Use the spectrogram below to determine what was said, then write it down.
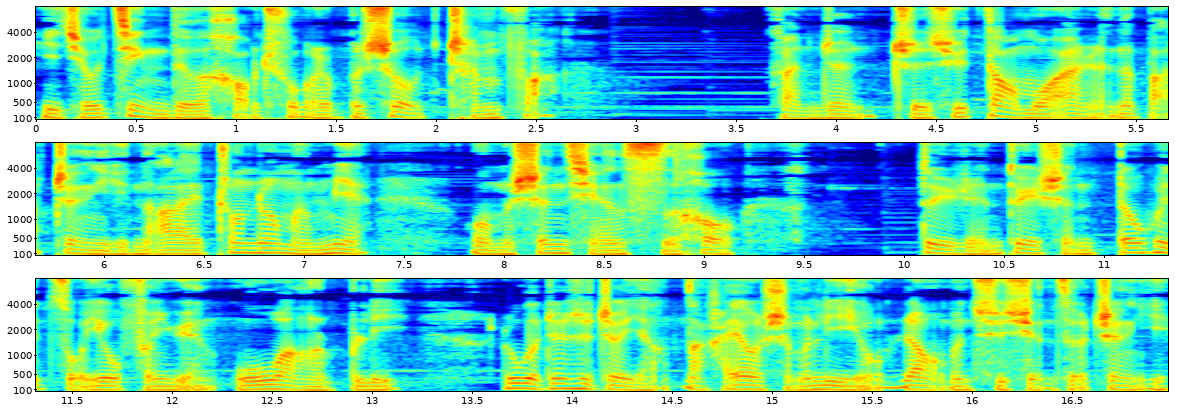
以求尽得好处而不受惩罚。反正只需道貌岸然地把正义拿来装装门面，我们生前死后。对人对神都会左右逢源，无往而不利。如果真是这样，那还有什么理由让我们去选择正义，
